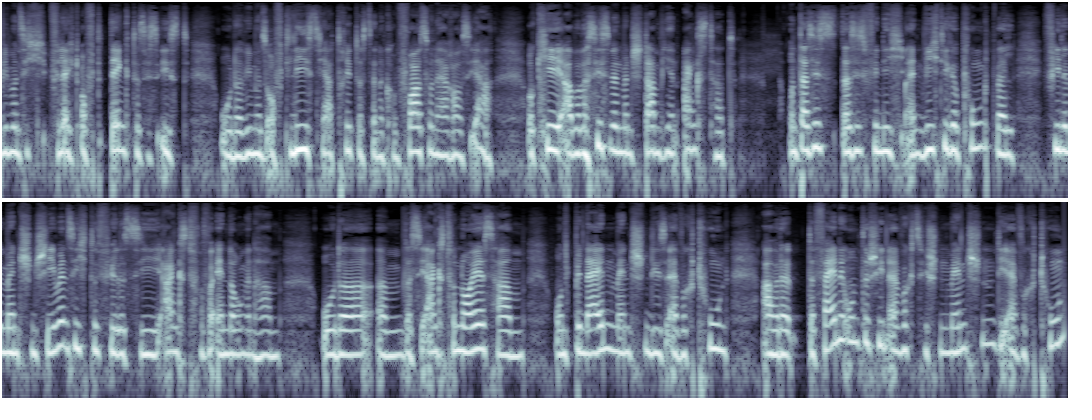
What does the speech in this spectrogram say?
wie man sich vielleicht oft denkt, dass es ist oder wie man es oft liest. Ja, tritt aus deiner Komfortzone heraus. Ja, okay, aber was ist, wenn mein Stammhirn Angst hat? Und das ist, das ist, finde ich, ein wichtiger Punkt, weil viele Menschen schämen sich dafür, dass sie Angst vor Veränderungen haben oder ähm, dass sie Angst vor Neues haben und beneiden Menschen, die es einfach tun. Aber der, der feine Unterschied einfach zwischen Menschen, die einfach tun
